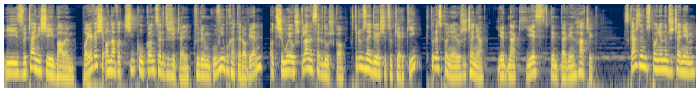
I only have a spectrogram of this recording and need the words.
i zwyczajnie się jej bałem. Pojawia się ona w odcinku Koncert Życzeń, w którym główni bohaterowie otrzymują szklane serduszko, w którym znajdują się cukierki, które spełniają życzenia. Jednak jest w tym pewien haczyk. Z każdym spełnionym życzeniem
